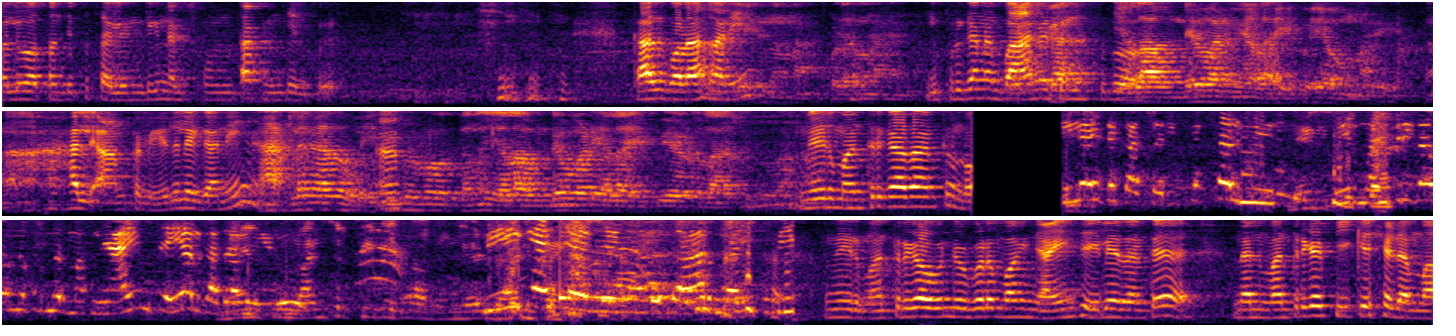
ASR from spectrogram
మళ్ళీ వస్తాను చెప్పి సైలెంట్గా నడుచుకుంటూ అక్కడి నుంచి వెళ్ళిపోయారు. కాదు కూడా అని. ఏందన్నా, కొడాలి. ఇప్పటికైనా బాగానే ఇంకా తెలుసుకో. ఎలా ఉండేవాడిని ఎలా అయిపోయావు అంత లేదులే కానీ. అట్లా కాదు వైసీపీ ప్రభుత్వంలో ఎలా ఉండేవాడు ఎలా అయిపోయాడు లాస్ట్ మీరు మంత్రి కాదా అంటే. వీలైతే కాదు సార్ మీరు మీరు మంత్రిగా ఉన్నప్పుడు మరి మాకు న్యాయం చేయాలి కదా మీరు? సార్ మరి మంత్రిగా ఉండి కూడా మాకు న్యాయం చేయలేదంటే నన్ను మంత్రిగా పీకేసాడమ్మా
